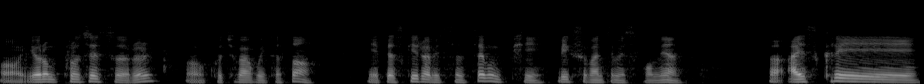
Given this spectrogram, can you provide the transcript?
어, 이런 프로세스를 어, 구축하고 있어서 이 베스키라비슨 7P 믹스 관점에서 보면 어, 아이스크림을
